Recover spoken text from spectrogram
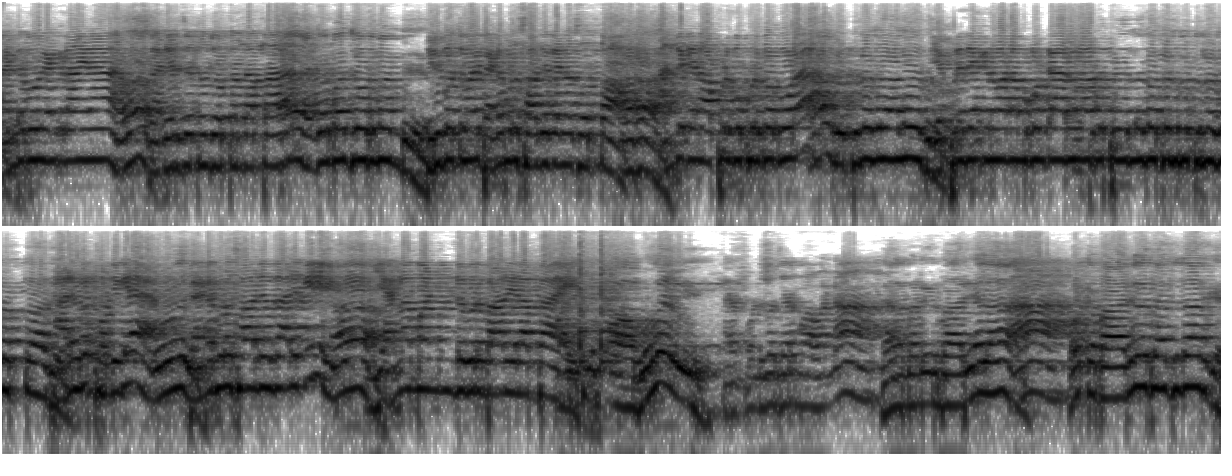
బెండపూడి ఎక్కడ ఆ. గన్నేరు చెట్టు చూస్తాం తప్ప ఎక్కడ చూడమండి తిరిగి వచ్చి బెండపూడి చూస్తాం. అందుకని అప్పటికప్పుడు కూడా రాలేదు ఎప్పుడు దగ్గర వాళ్ళు నమ్ముకుంటారు అడవి పొడిగా. బెండపూడి సాధు గారికి ఆ. ఎన్న మండుగురు భార్య అబ్బాయి. బాబోయ్. పండుగ భార్యలా. ఒక భార్యను పెంచడానికి?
